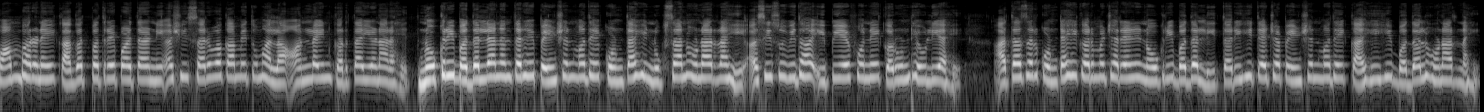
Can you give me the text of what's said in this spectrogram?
फॉर्म भरणे कागदपत्रे पडताळणी अशी सर्व कामे तुम्हाला ऑनलाईन करता येणार आहेत. नोकरी बदलल्यानंतर हे पेन्शनमध्ये कोणताही नुकसान होणार नाही अशी सुविधा ई पी एफ ओने करून ठेवली आहे. आता जर कोणत्याही कर्मचाऱ्याने नोकरी बदलली तरीही त्याच्या पेन्शनमध्ये काहीही बदल होणार नाही.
